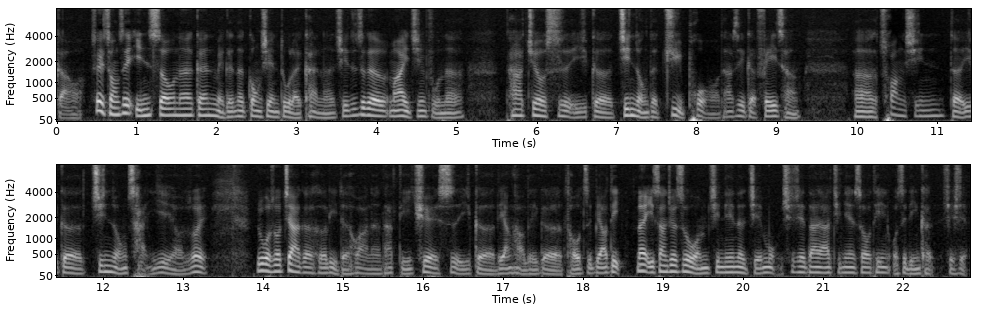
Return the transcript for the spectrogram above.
高啊。所以从这营收呢跟每个人的贡献度来看呢，其实这个蚂蚁金服呢，它就是一个金融的巨擘哦，它是一个非常呃创新的一个金融产业啊，所以。如果说价格合理的话呢，它的确是一个良好的一个投资标的。那以上就是我们今天的节目，谢谢大家今天收听，我是林肯，谢谢。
